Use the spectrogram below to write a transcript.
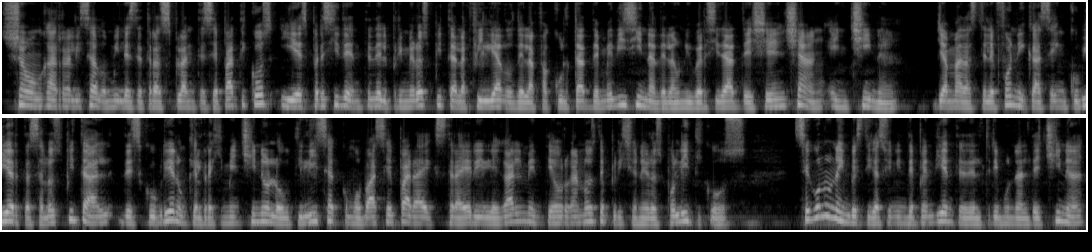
Zhong ha realizado miles de trasplantes hepáticos y es presidente del primer hospital afiliado de la Facultad de Medicina de la Universidad de Shenzhen en China. Llamadas telefónicas encubiertas al hospital descubrieron que el régimen chino lo utiliza como base para extraer ilegalmente órganos de prisioneros políticos. Según una investigación independiente del Tribunal de China,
